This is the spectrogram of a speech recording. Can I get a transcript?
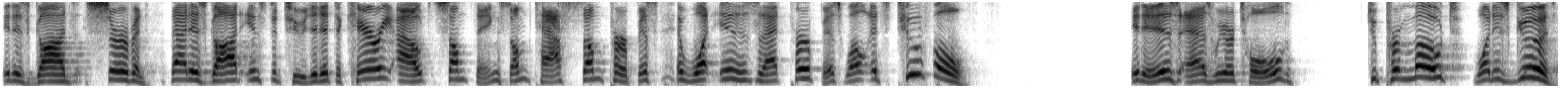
It is God's servant. That is, God instituted it to carry out something, some task, some purpose. And what is that purpose? Well, it's twofold. It is, as we are told, to promote what is good.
